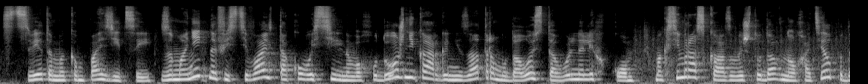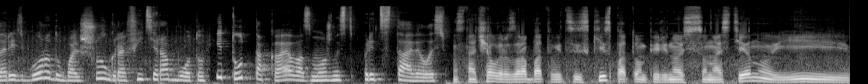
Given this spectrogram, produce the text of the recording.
с цветом и композицией. Заманить на фестиваль такого сильного художника организаторам удалось довольно легко. Максим рассказывает, что давно хотел подарить городу большую граффити-работу. И тут такая возможность представилась. Сначала разрабатывается эскиз, потом переносится на стену и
